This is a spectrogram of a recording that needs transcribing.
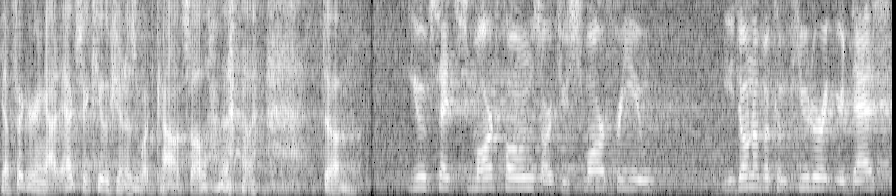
Yeah, figuring out execution is what counts. So, you have said smartphones are too smart for you. You don't have a computer at your desk.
